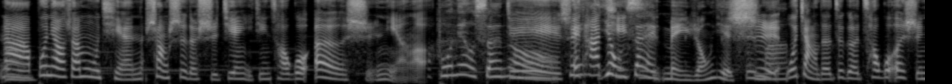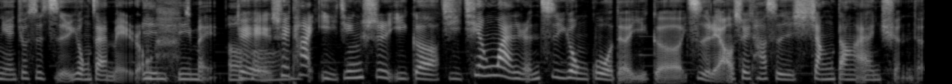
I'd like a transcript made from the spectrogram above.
那玻尿酸目前上市的时间已经超过二十年了。玻尿酸、哦，对，所以它用在美容也是。是我讲的这个超过二十年，就是指用在美容医医美。对，所以它已经是一个几千万人次用过的一个治疗，所以它是相当安全的。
